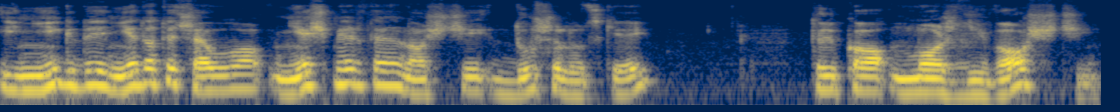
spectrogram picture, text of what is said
i nigdy nie dotyczyło nieśmiertelności duszy ludzkiej, tylko możliwości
